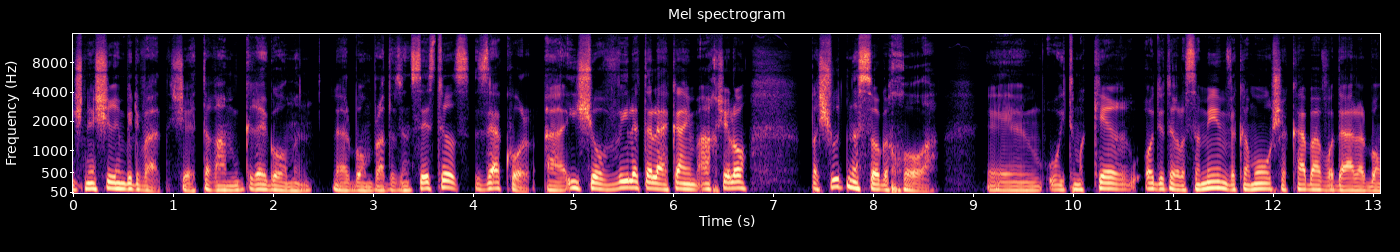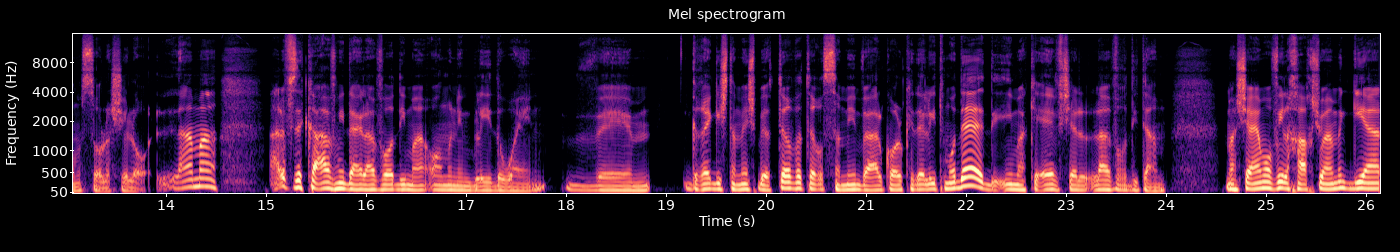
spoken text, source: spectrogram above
משני שירים בלבד, שתרם גרג אורמן לאלבום Brothers and Sisters, זה הכל. האיש שהוביל את הלהקה עם אח שלו, פשוט נסוג אחורה. אה, הוא התמכר עוד יותר לסמים, וכאמור שקע בעבודה על אלבום סולו שלו. למה? א', זה כאב מדי לעבוד עם האורמנים בלי The Wayne, וגרג השתמש ביותר ויותר סמים ואלכוהול כדי להתמודד עם הכאב של לעבוד איתם. מה שהיה מוביל לכך שהוא היה מגיע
